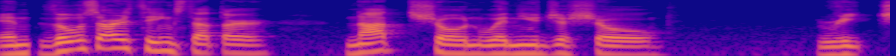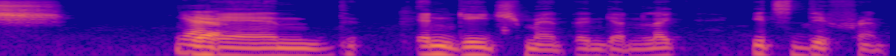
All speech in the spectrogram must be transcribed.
And those are things that are not shown when you just show reach Yeah. and engagement and ganun. like it's different.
